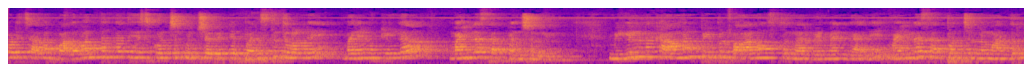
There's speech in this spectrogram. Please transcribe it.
కూడా చాలా బలవంతంగా తీసుకొచ్చి కూర్చోబెట్టే పరిస్థితులు ఉన్నాయి మరి ముఖ్యంగా మహిళా సర్పంచుల్ని. మిగిలిన కామన్ పీపుల్ బాగానే వస్తున్నారు విమెన్ కానీ మహిళా సర్పంచులను మాత్రం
